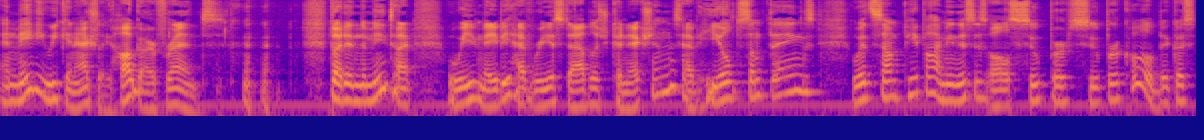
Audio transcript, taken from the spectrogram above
And maybe we can actually hug our friends. but in the meantime, we maybe have reestablished connections, have healed some things with some people. I mean, this is all super, super cool because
